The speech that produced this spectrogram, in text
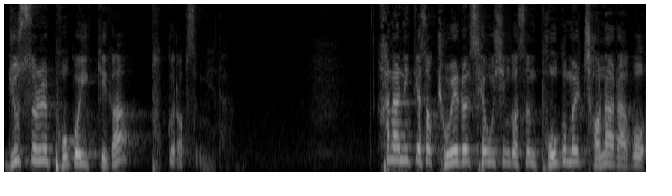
뉴스를 보고 있기가 부끄럽습니다. 하나님께서 교회를 세우신 것은 복음을 전하라고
